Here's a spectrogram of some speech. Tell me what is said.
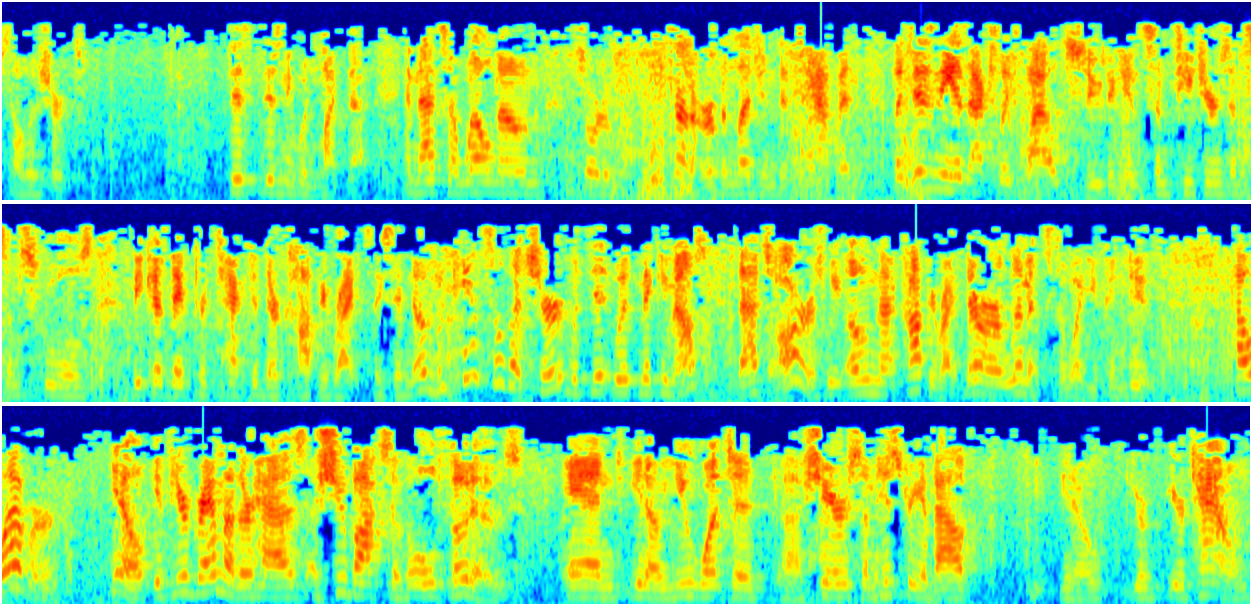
sell those shirts? Disney wouldn't like that. And that's a well known sort of, it's not an urban legend, it's happened, but Disney has actually filed suit against some teachers and some schools because they protected their copyrights. They said, no, you can't sell that shirt with, with Mickey Mouse. That's ours. We own that copyright. There are limits to what you can do. However, you know, if your grandmother has a shoebox of old photos and, you know, you want to uh, share some history about you know your your town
